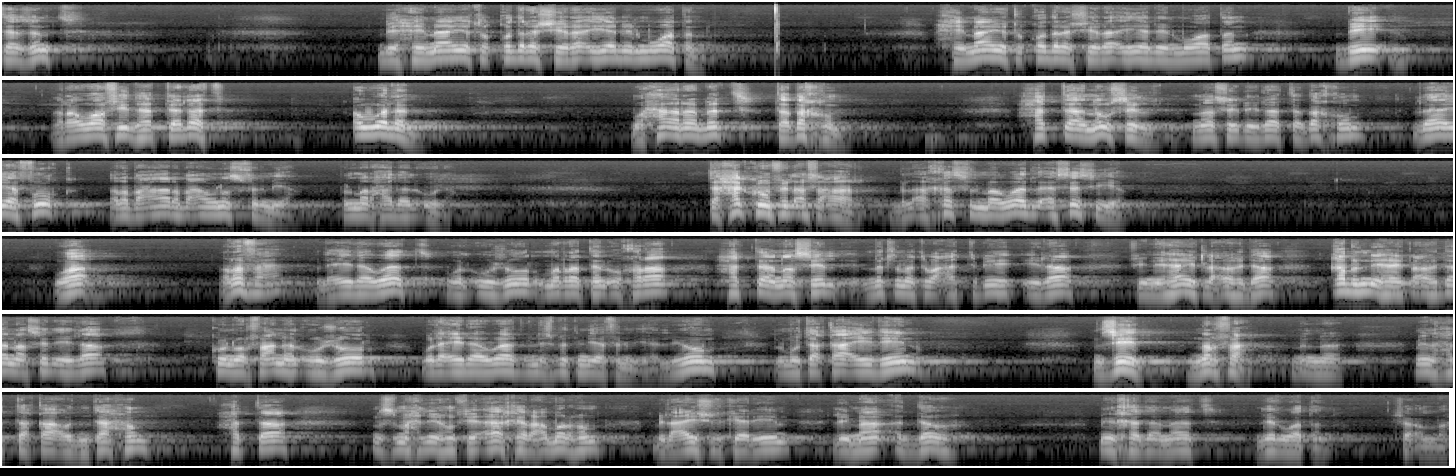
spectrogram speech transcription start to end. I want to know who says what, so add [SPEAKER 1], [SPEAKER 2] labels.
[SPEAKER 1] التزمت بحماية القدرة الشرائية للمواطن. حماية القدرة الشرائية للمواطن بروافدها الثلاث أولا محاربة التضخم حتى نوصل نصل إلى تضخم لا يفوق 4 4.5% في المرحلة الأولى. تحكم في الأسعار بالأخص المواد الأساسية. ورفع العلاوات والأجور مرة أخرى حتى نصل مثل ما توعدت به إلى في نهاية العهدة قبل نهاية العهدة نصل إلى كون رفعنا الأجور والعلاوات بنسبة 100% اليوم المتقاعدين نزيد نرفع من من حتى التقاعد نتاعهم حتى نسمح لهم في آخر عمرهم بالعيش الكريم لما أدوه من خدمات للوطن. إن شاء الله.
